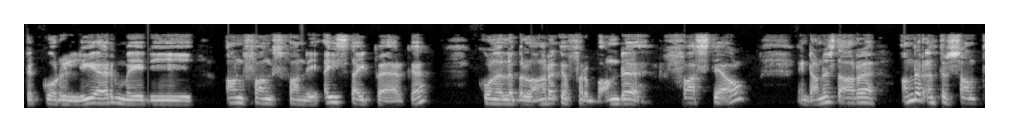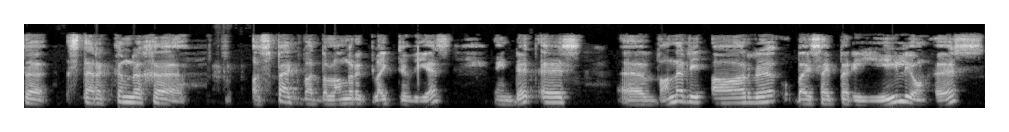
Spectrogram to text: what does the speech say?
te korreleer met die aanvangs van die ystydperke kon hulle belangrike verbande vasstel en dan is daar 'n ander interessante sterrekundige aspek wat belangrik blyk te wees en dit is uh wanneer die aarde by sy perihelion is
